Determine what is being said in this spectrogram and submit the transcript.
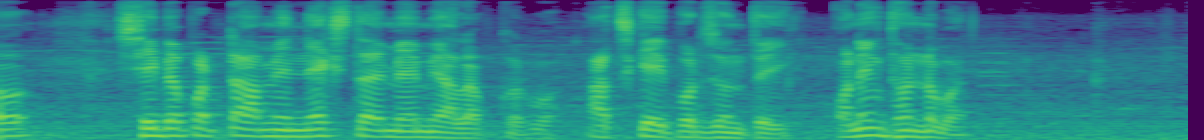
সেই ব্যাপারটা আমি নেক্সট টাইমে আমি আলাপ করব। আজকে এই পর্যন্তই। অনেক ধন্যবাদ।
